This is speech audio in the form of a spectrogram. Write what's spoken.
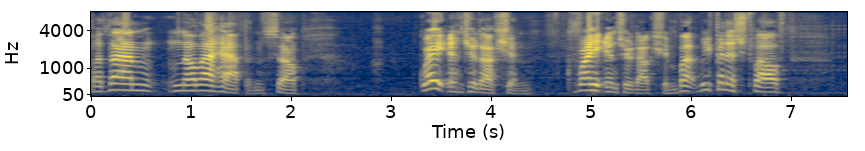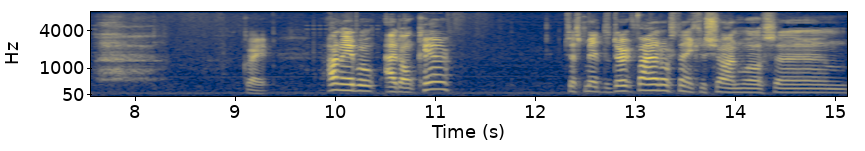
But then, no, that happened. So, great introduction. Great introduction. But we finished 12th. Great. Unable, I don't care. Just made the dirt finals. Thank you, Sean Wilson.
